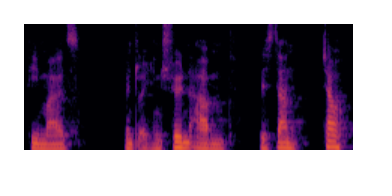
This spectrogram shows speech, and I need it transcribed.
vielmals. Wünsche euch einen schönen Abend. Bis dann. Ciao.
